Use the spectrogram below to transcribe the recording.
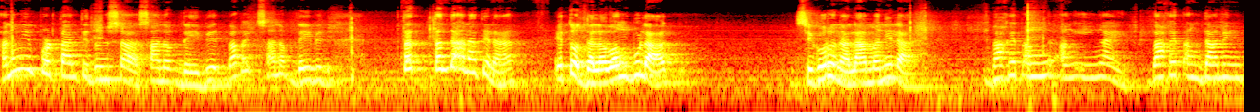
Anong importante dun sa son of David? Bakit son of David? Tandaan natin ha, ito, dalawang bulag, siguro nalaman nila, bakit ang ang ingay? Bakit ang daming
